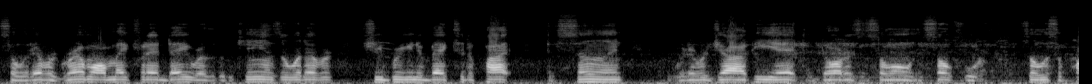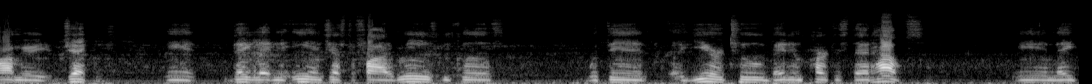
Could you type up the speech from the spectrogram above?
So whatever grandma make for that day, whether the cans or whatever, she bringing it back to the pot. The son, whatever job he at, the daughters, and so on and so forth. So it's a primary objective, and they letting the end justify the means because within a year or two they didn't purchase that house, and they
